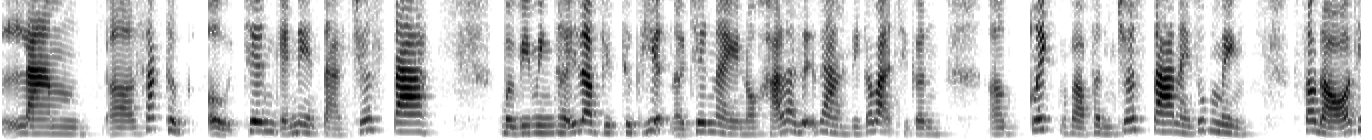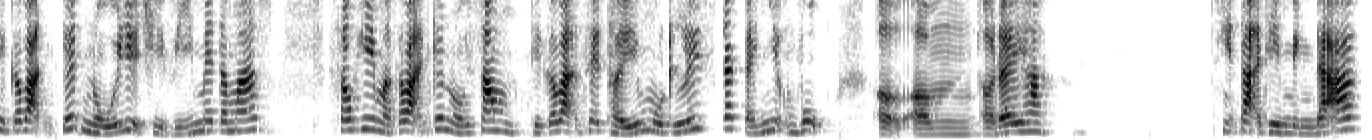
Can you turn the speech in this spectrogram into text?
làm uh, xác thực ở trên cái nền tảng Juststar bởi vì mình thấy là việc thực hiện ở trên này nó khá là dễ dàng thì các bạn chỉ cần uh, click vào phần Juststar này giúp mình. Sau đó thì các bạn kết nối địa chỉ ví MetaMask. Sau khi mà các bạn kết nối xong thì các bạn sẽ thấy một list các cái nhiệm vụ ở um, ở đây ha. Hiện tại thì mình đã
